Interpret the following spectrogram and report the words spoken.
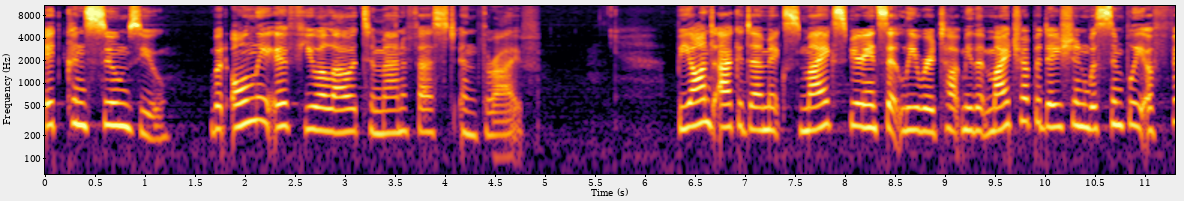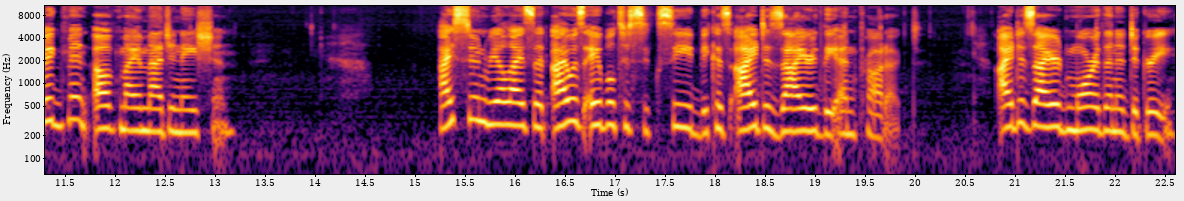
It consumes you, but only if you allow it to manifest and thrive. Beyond academics, my experience at Leeward taught me that my trepidation was simply a figment of my imagination. I soon realized that I was able to succeed because I desired the end product. I desired more than a degree.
